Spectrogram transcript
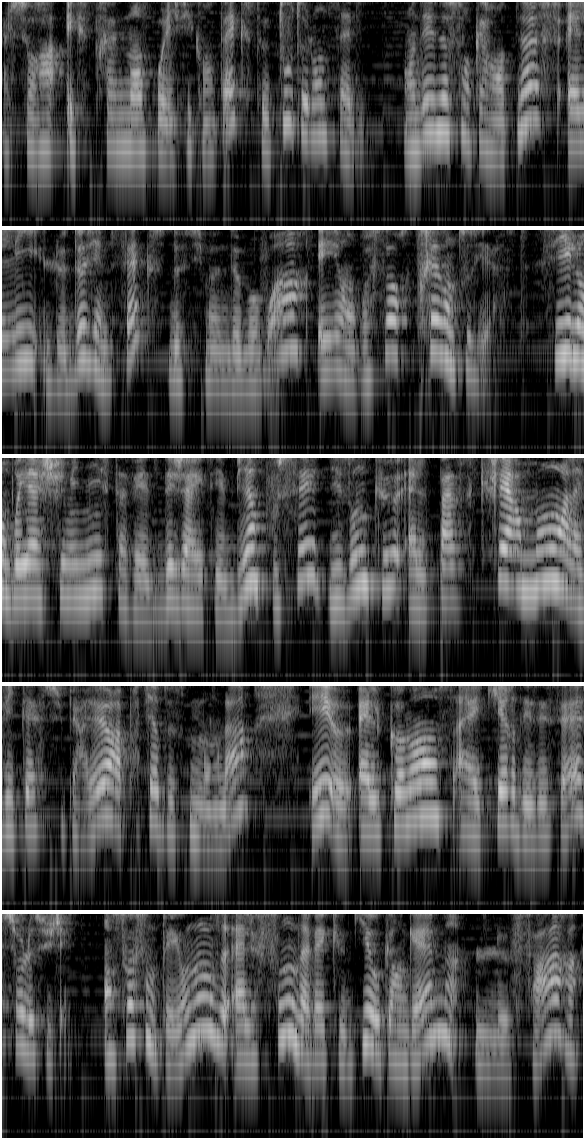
Elle sera extrêmement prolifique en texte tout au long de sa vie. En 1949, elle lit Le deuxième sexe de Simone de Beauvoir et en ressort très enthousiaste. Si l'embrayage féministe avait déjà été bien poussé, disons qu'elle passe clairement à la vitesse supérieure à partir de ce moment-là, et euh, elle commence à écrire des essais sur le sujet. En 71, elle fonde avec Guy Hockenheim le phare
